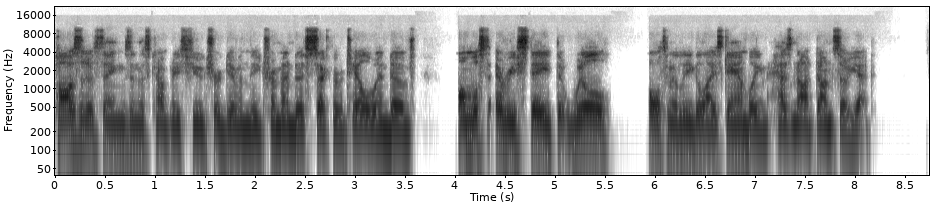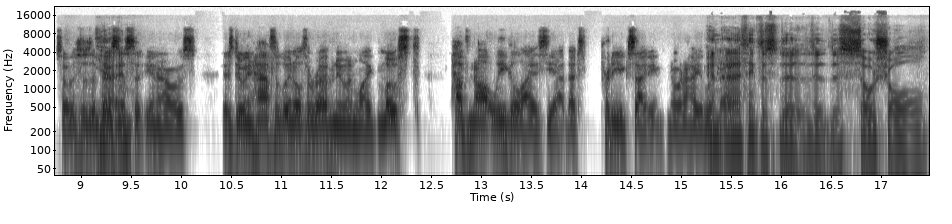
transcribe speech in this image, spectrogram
positive things in this company's future, given the tremendous secular tailwind of almost every state that will ultimately legalize gambling has not done so yet. So this is a yeah, business that you know is is doing half a billion dollars of revenue, and like most have not legalized yet. That's pretty exciting, no matter how you look and, at and it. I think this the, the the social,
